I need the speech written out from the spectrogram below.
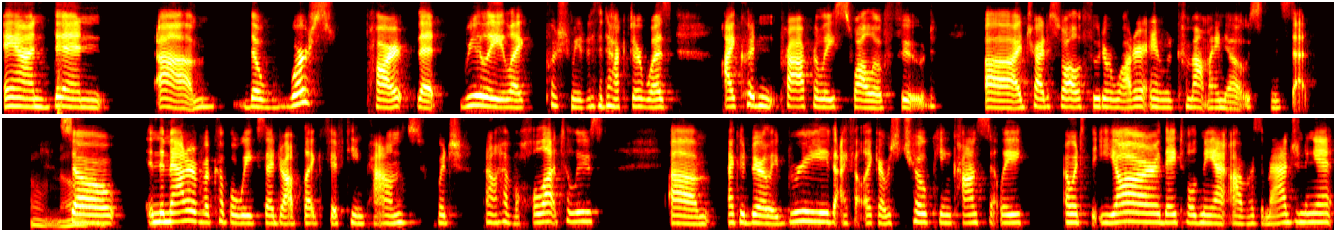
And then um, the worst part that really like pushed me to the doctor was I couldn't properly swallow food. Uh, I tried to swallow food or water and it would come out my nose instead. Oh, no. So in the matter of a couple of weeks, I dropped like 15 pounds, which I don't have a whole lot to lose. Um, I could barely breathe. I felt like I was choking constantly. I went to the ER. They told me I, I was imagining it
